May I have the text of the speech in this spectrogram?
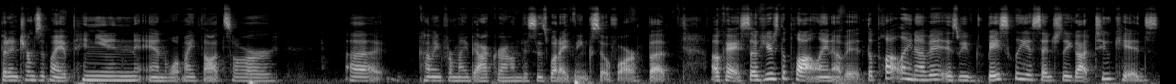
but in terms of my opinion and what my thoughts are, uh, coming from my background, this is what I think so far. But okay, so here's the plot line of it. The plot line of it is we've basically essentially got two kids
